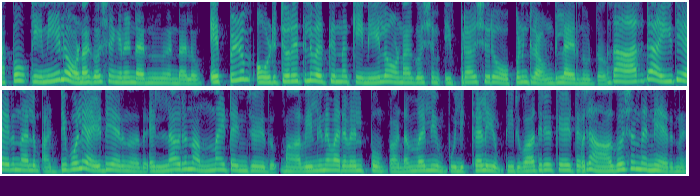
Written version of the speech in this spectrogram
അപ്പോ കെനിയയിലെ ഓണാഘോഷം എങ്ങനെ ഉണ്ടായിരുന്നു എന്ന് കണ്ടാലോ? എപ്പോഴും ഓഡിറ്റോറിയത്തിൽ വെക്കുന്ന കെനിയയിലെ ഓണാഘോഷം ഇപ്രാവശ്യം ഒരു ഓപ്പൺ ഗ്രൗണ്ടിലായിരുന്നു കേട്ടോ അത് ആരുടെ ഐഡിയ ആയിരുന്നാലും അടിപൊളി ഐഡിയ ആയിരുന്നു അത്. എല്ലാവരും നന്നായിട്ട് എൻജോയ് ചെയ്തു. മാവേലിനെ വരവേൽപ്പും വടംവലിയും പുലിക്കളിയും തിരുവാതിരയൊക്കെ ആയിട്ട് ഒരു ആഘോഷം തന്നെയായിരുന്നു.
